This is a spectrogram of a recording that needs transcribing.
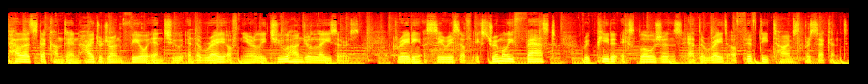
pellets that contain hydrogen fuel into an array of nearly 200 lasers, creating a series of extremely fast repeated explosions at the rate of 50 times per second.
